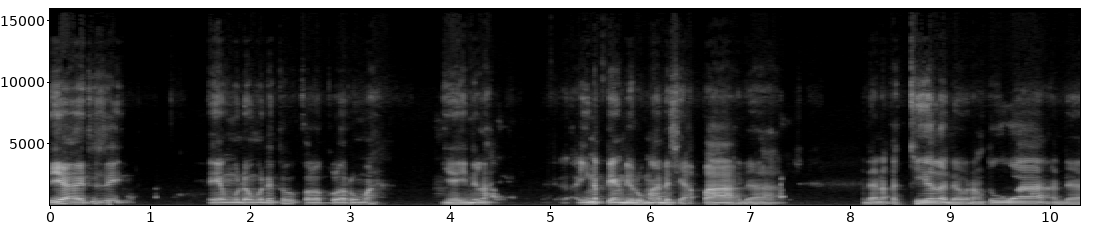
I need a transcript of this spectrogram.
Iya itu sih. Yang muda-muda tuh kalau keluar rumah ya inilah inget yang di rumah ada siapa, ada ada anak kecil, ada orang tua, ada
